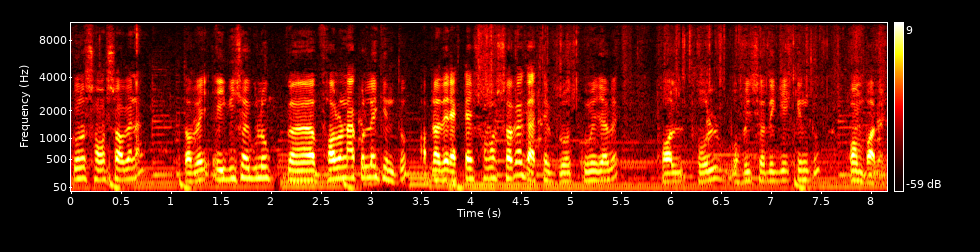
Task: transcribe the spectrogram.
কোনো সমস্যা হবে না। তবে এই বিষয়গুলো ফলো না করলে কিন্তু আপনাদের একটাই সমস্যা হবে, গাছের গ্রোথ কমে যাবে। ফল, ফুল ভবিষ্যতে গিয়ে কিন্তু কম পাবেন।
